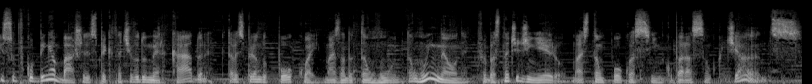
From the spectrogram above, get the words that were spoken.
Isso ficou bem abaixo da expectativa do mercado, né? Que estava esperando pouco aí, mas nada tão ruim. Tão ruim não, né? Foi bastante dinheiro, mas tão pouco assim em comparação com o que tinha antes.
